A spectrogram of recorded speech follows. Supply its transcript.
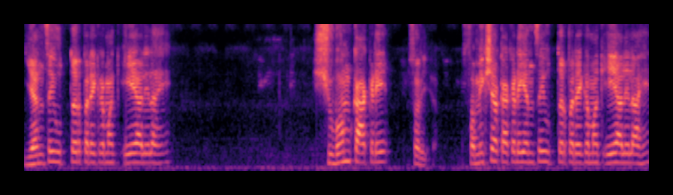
यांचंही उत्तर पर्याय क्रमांक ए आलेलं आहे. शुभम काकडे सॉरी समीक्षा काकडे यांचंही उत्तर पर्याय क्रमांक ए आलेलं आहे.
